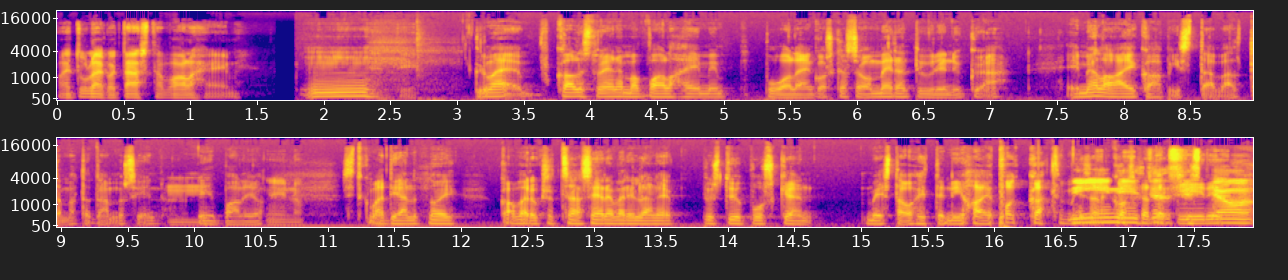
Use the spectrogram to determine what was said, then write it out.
Vai tuleeko tästä Valheimi? Mm, kyllä mä kallistun enemmän Valheimin puoleen, koska se on meidän tyyli nykyään. Ei meillä ole aikaa pistää välttämättä tämmöisiin mm. niin paljon. Niin no. Sitten kun mä tiedän, että noi kaverukset siellä serverillä, ne pystyy puskeen meistä ohitte niin haipakkaat, Niin, koska niin, te se- siis kiinni, on-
